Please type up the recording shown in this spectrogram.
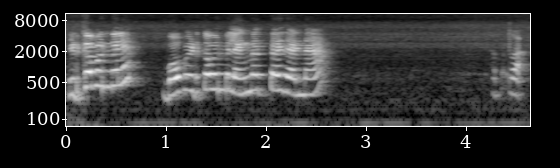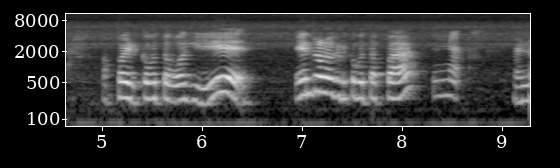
ಹಿಡ್ಕೊ ಬಂದ್ಮೇಲೆ? ಬೋಬ ಹಿಡ್ಕೊ ಬಂದ್ಮೇಲೆ ಹೆಂಗ್ ನಗ್ತಾ ಇದ್ದ ಅಣ್ಣ? ಅಪ್ಪ. ಅಪ್ಪ ಹಿಡ್ಕೊಬತ್ತ ಹೋಗಿ? ಏನ್ರೊಳಗೆ ಹಿಡ್ಕೊಬತ್ತಪ್ಪ ಅಣ್ಣ.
